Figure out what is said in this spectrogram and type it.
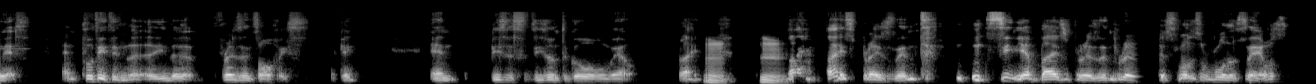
U.S. and put it in the in the president's office. Okay, and business didn't go well, right? Hmm. My vice president, senior vice president, responsible for the sales,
